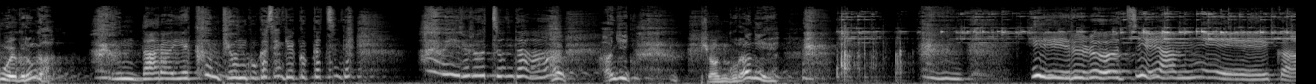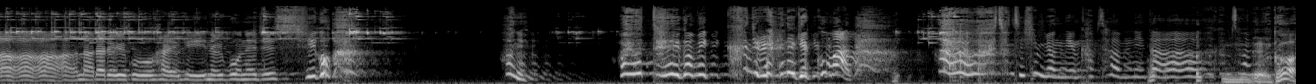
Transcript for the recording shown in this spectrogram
왜 그런가? 아유, 나라에 큰 변고가 생길 것 같은데, 아유, 이를 어쩐다. 아, 아니, 변고라니. 이를 어찌합니까? 나라를 구할 기인을 보내주시고, 아니, 아유, 대감이 큰일을 해내겠구만. 아유, 천지신명님, 감사합니다. 감사합니다. 내가?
